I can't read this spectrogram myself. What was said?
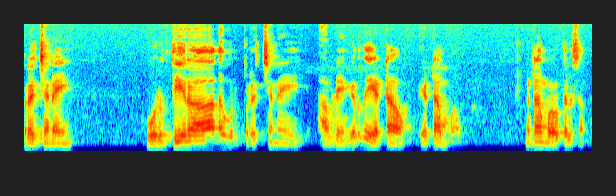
பிரச்சனை ஒரு தீராத ஒரு பிரச்சனை அப்படிங்கிறது எட்டாம் எட்டாம் பாவம். எட்டாம் பாவத்தில் சந்திரன்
